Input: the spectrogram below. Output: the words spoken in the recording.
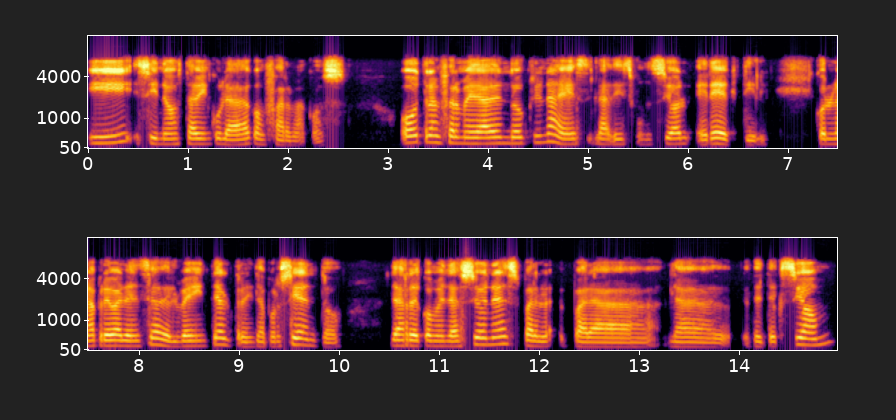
y si no está vinculada con fármacos. Otra enfermedad endocrina es la disfunción eréctil, con una prevalencia del 20 al 30%. Las recomendaciones para, la detección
